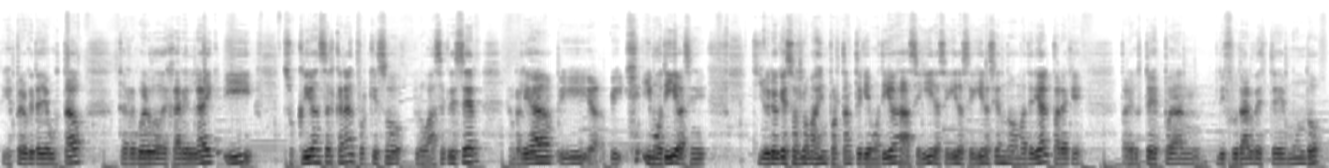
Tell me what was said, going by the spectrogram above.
Así que espero que te haya gustado. Te recuerdo dejar el like y suscríbanse al canal porque eso lo hace crecer en realidad y, motiva. Yo creo que eso es lo más importante que motiva a seguir, a seguir, a seguir haciendo material para que, para que ustedes puedan disfrutar de este mundo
